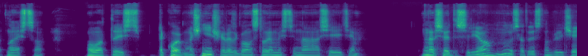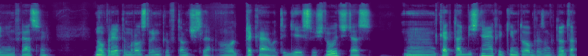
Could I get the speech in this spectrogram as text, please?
относятся. Вот, то есть такой мощнейший разгон стоимости на все эти, на все это сырье, ну и, соответственно, увеличение инфляции, но при этом рост рынка в том числе. Вот такая вот идея существует сейчас. Как-то объясняет каким-то образом кто-то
